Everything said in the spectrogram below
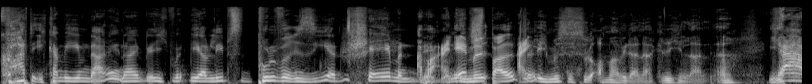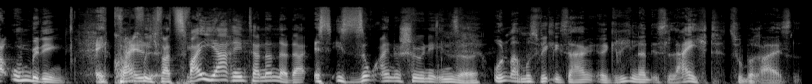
Gott, ich kann mich im Nachhinein, ich würde mich am liebsten pulverisieren, schämen. Aber eigentlich, eigentlich müsstest du auch mal wieder nach Griechenland. Ne? Ja, unbedingt. Ey, Korfu, ich war zwei Jahre hintereinander da. Es ist so eine schöne Insel. Und man muss wirklich sagen, äh, Griechenland ist leicht zu bereisen.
